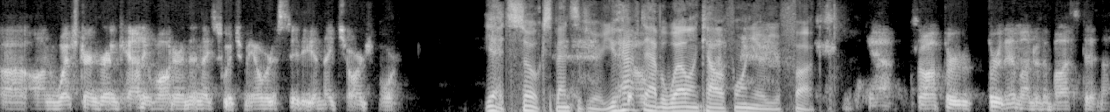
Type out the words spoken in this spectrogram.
uh, on Western Greene County water, and then they switched me over to city, and they charge more. Yeah, it's so expensive here. You have so, to have a well in California, or you're fucked. Yeah, so I threw threw them under the bus, didn't I?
